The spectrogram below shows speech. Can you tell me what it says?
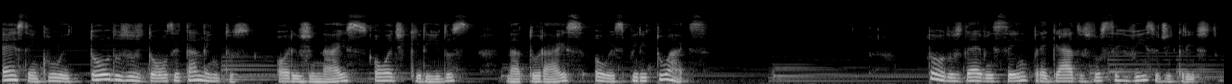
Esta inclui todos os dons e talentos, originais ou adquiridos, naturais ou espirituais. Todos devem ser empregados no serviço de Cristo,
